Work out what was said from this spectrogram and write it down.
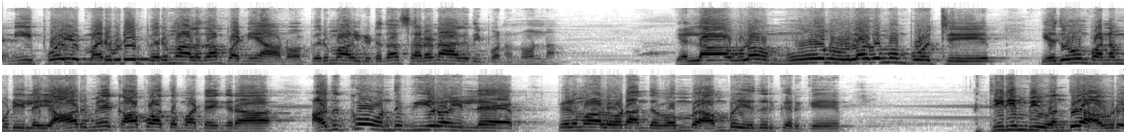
நீ போய் மறுபடியும் பெருமாளை தான் பண்ணி ஆகணும். பெருமாள் கிட்ட தான் சரணாகதி பண்ணணும்னா. எல்லா உலகம் மூணு உலகமும் போச்சு. எதுவும் பண்ண முடியல. யாருமே காப்பாற்ற மாட்டேங்கிறா. அதுக்கும் வந்து வீரம் இல்லை. பெருமாளோட அந்த வம்பு அம்பை எதிர்க்கறக்கு திரும்பி வந்து அவர்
